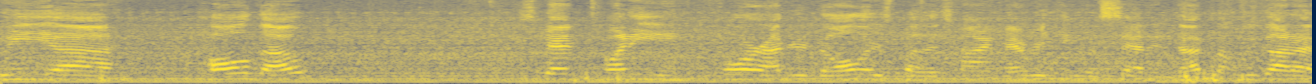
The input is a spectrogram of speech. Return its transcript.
we uh, hauled out, spent $2,400 by the time everything was said and done, but we got a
